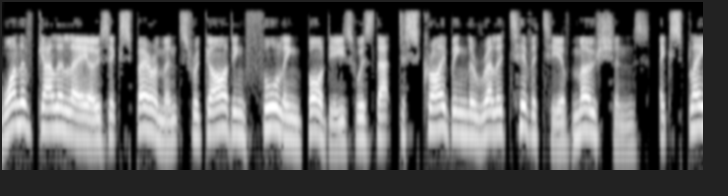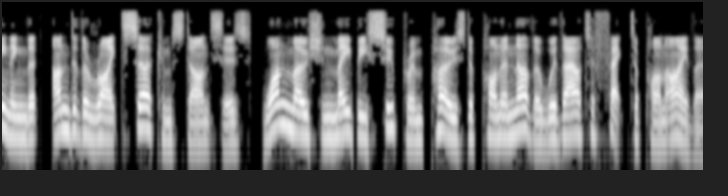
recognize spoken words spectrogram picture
One of Galileo's experiments regarding falling bodies was that describing the relativity of motions, explaining that, under the right circumstances, one motion may be superimposed upon another without effect upon either.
